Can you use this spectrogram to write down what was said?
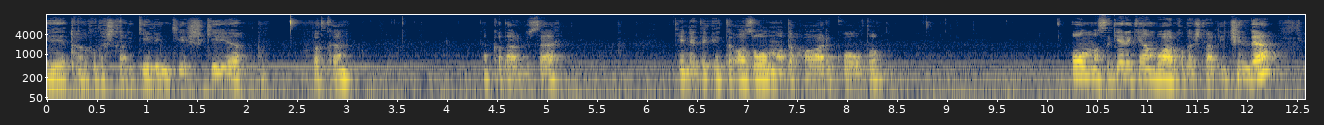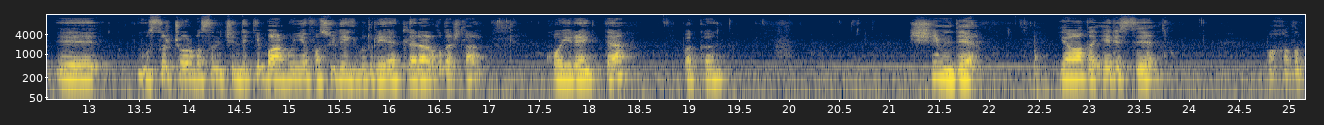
Evet arkadaşlar gelin keşkeye. Bakın ne kadar güzel. Gene de eti az olmadı harika oldu. Olması gereken bu arkadaşlar. İçinde e, mısır çorbasının içindeki barbunya fasulye gibi duruyor etleri arkadaşlar. Koyu renkte. Bakın. Şimdi yağda erisin. Bakalım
